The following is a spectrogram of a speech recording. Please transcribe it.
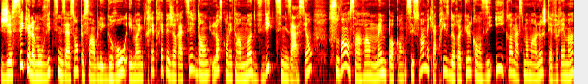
Je sais que le mot victimisation peut sembler gros et même très, très péjoratif. Donc, lorsqu'on est en mode victimisation, souvent, on s'en rend même pas compte. C'est souvent avec la prise de recul qu'on se dit, hi, comme à ce moment-là, j'étais vraiment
